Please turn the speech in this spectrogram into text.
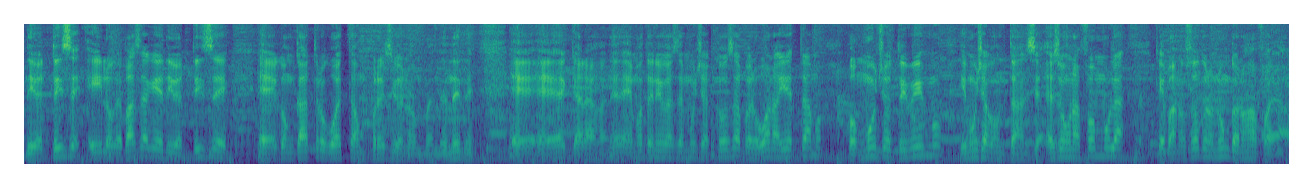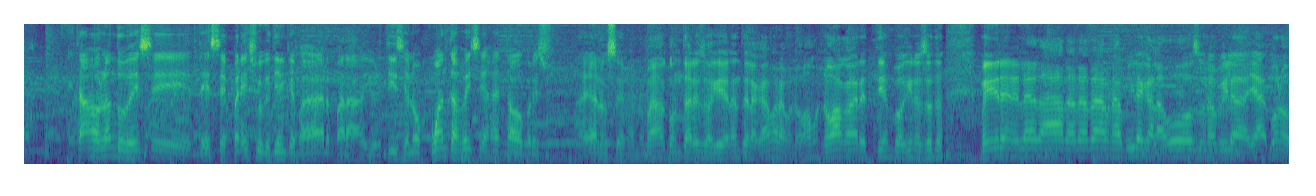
divertirse. Y lo que pasa es que divertirse eh, con Castro cuesta un precio enorme, ¿entendés? Es, es el carajo. Hemos tenido que hacer muchas cosas, pero bueno, ahí estamos con mucho optimismo y mucha constancia. Eso es una fórmula que para nosotros nunca nos ha fallado. Estabas hablando de ese, de ese precio que tienen que pagar para divertirse, ¿no? ¿Cuántas veces has estado preso? Ah, ya no sé, no me vas a contar eso aquí delante de la cámara, no, vamos, no va a acabar el tiempo aquí nosotros. Miren, una pila de calabozo, una pila, ya, bueno,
